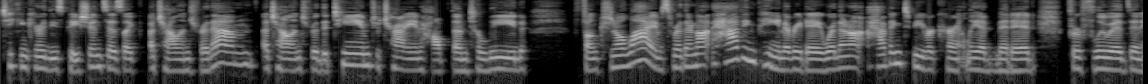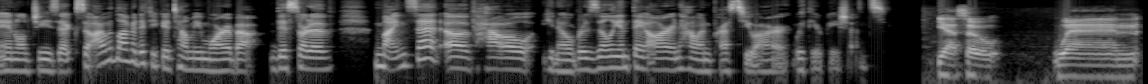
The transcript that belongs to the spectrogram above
taking care of these patients as like a challenge for them a challenge for the team to try and help them to lead functional lives where they're not having pain every day, where they're not having to be recurrently admitted for fluids and analgesics. So I would love it if you could tell me more about this sort of mindset of how, you know, resilient they are and how impressed you are with your patients. Yeah, so when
